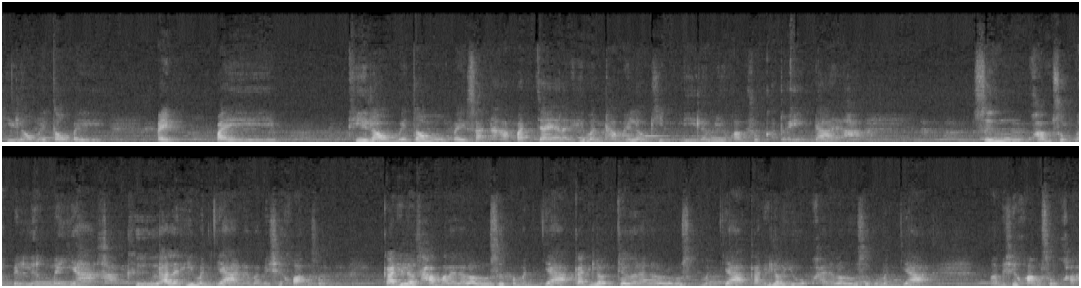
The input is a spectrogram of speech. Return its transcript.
ที่เราไม่ต้องไปไปไปที่เราไม่ต้องไปสรรหาปัจจัยอะไรที่มันทำให้เราคิดดีและมีความสุขกับตัวเองได้ค่ะ ซึ่งความสุขมันเป็นเรื่องไม่ยากค่ะ คืออะไรที่มันยากเนี่ยมันไม่ใช่ความสุข การที่เราทำอะไรแล้วเรารู้สึกว่ามันยาก การที่เราเจออะไรแล้วเรารู้สึกมันยาก การที่เราอยู่กับใครแล้วเรารู้สึกว่ามันยาก มันไม่ใช่ความสุขค่ะ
